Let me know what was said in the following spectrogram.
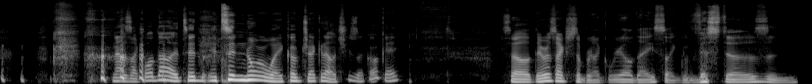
and I was like, "Well, no, it's in it's in Norway. Come check it out." She's like, "Okay." So there was actually some like real nice like vistas and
